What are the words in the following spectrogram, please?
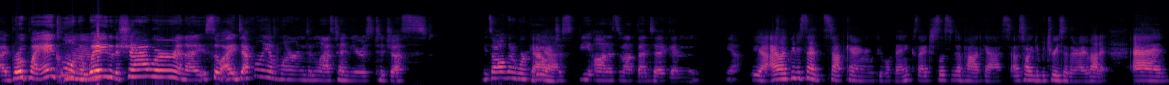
I broke my ankle on Mhm. the way to the shower, and I so I definitely have learned in the last ten years to just it's all going to work out. Yeah. Just be honest and authentic, and Yeah, Yeah. I like when you said stop caring what people think. 'cause I just listened to a podcast. I was talking to Patrice the other night about it, and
